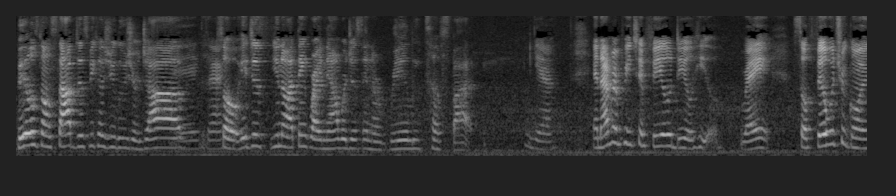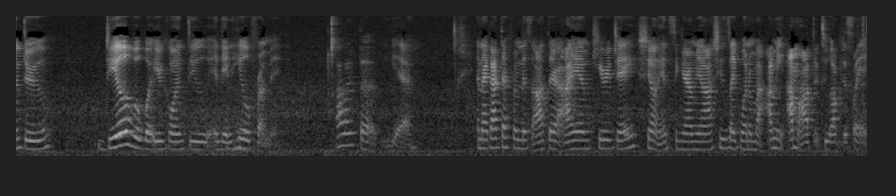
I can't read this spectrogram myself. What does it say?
bills don't stop just because you lose your job exactly. so it just you know i think right now we're just in a really tough spot Yeah. And I've been preaching feel, deal, heal, right? So feel what you're going through, deal with what you're going through, and then mm-hmm. heal from it. i like that Yeah. And I got that from this author. I am Kira J. She on Instagram, y'all. She's like one of my. I mean, I'm an author too. I'm just saying.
